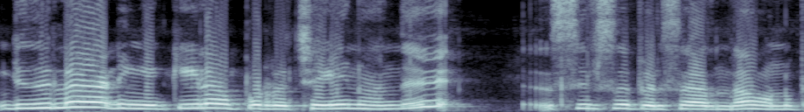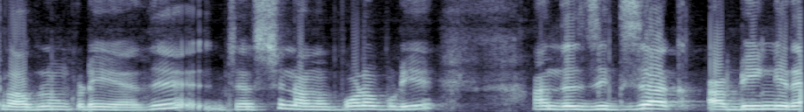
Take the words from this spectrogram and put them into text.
இதில் நீங்கள் கீழே போடுற செயின் வந்து சிறுசு பெருசாக இருந்தால் ஒன்றும் ப்ராப்ளம் கிடையாது. ஜஸ்ட்டு நம்ம போடக்கூடிய அந்த ஜிக்ஸாக் அப்படிங்கிற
